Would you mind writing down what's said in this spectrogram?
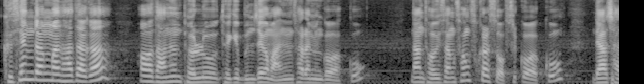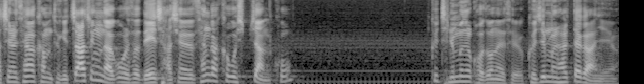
그 생각만 하다가 어, 나는 별로 되게 문제가 많은 사람인 것 같고 난 더 이상 성숙할 수 없을 것 같고 내가 자신을 생각하면 되게 짜증나고 그래서 내 대해서 생각하고 싶지 않고 그 질문을 걷어내세요. 그 질문을 할 때가 아니에요.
